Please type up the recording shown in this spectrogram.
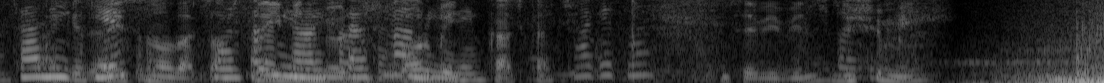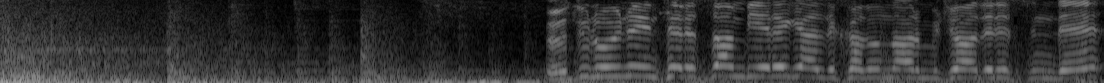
Sen ilk gir. sayısına odaklan. Sayı sen bilmiyoruz. istersen ben Sormayın bileyim. kaç kaç. Fark etmez. Kimse birbirini düşünmeyin. Ödül oyunu enteresan bir yere geldi kadınlar mücadelesinde.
